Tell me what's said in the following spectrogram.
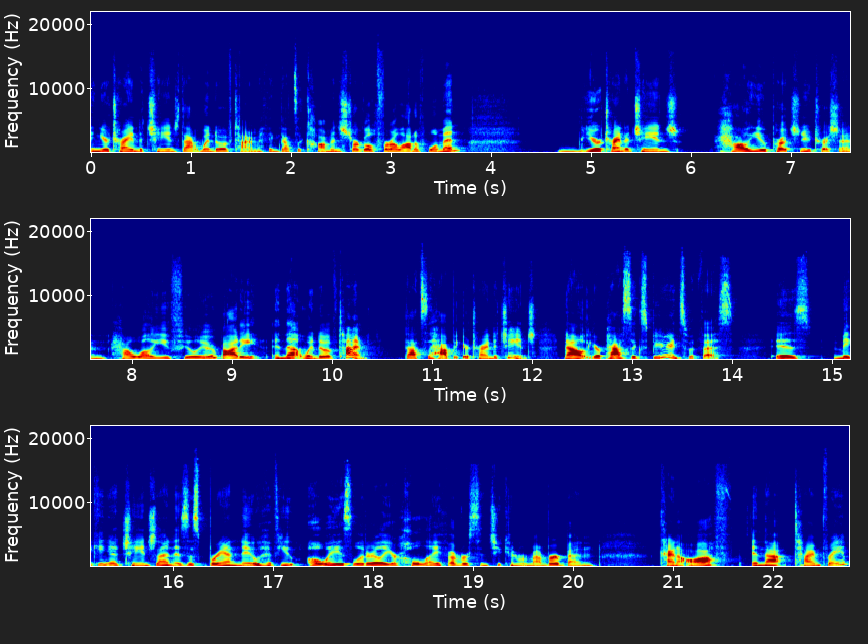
And you're trying to change that window of time. I think that's a common struggle for a lot of women. You're trying to change how you approach nutrition, how well you fuel your body in that window of time. That's the habit you're trying to change. Now, your past experience with this is making a change then. Is this brand new? Have you always literally your whole life ever since you can remember been kind of off in that time frame?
